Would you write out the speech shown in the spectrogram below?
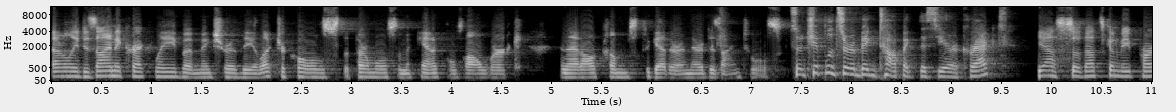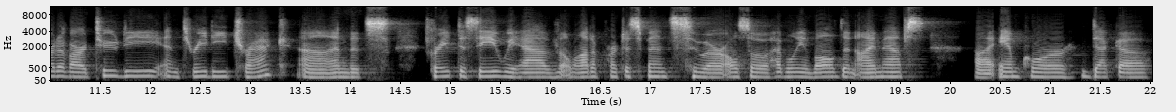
not only design it correctly, but make sure the electricals, the thermals, the mechanicals all work, and that all comes together in their design tools. So chiplets are a big topic this year, correct? Yes, so that's going to be part of our 2D and 3D track, uh, and it's great to see we have a lot of participants who are also heavily involved in IMAPS, uh, Amkor, DECA,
